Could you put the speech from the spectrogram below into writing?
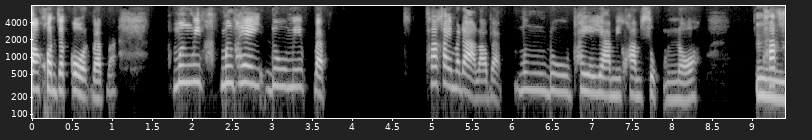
บางคนจะโกรธแบบว่ามึงมีมึงพยายดูมีแบบ ถ้าใครมาด่าเราแบบ มึงดูพยายามมีความสุขเนอะอืถ้ามค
